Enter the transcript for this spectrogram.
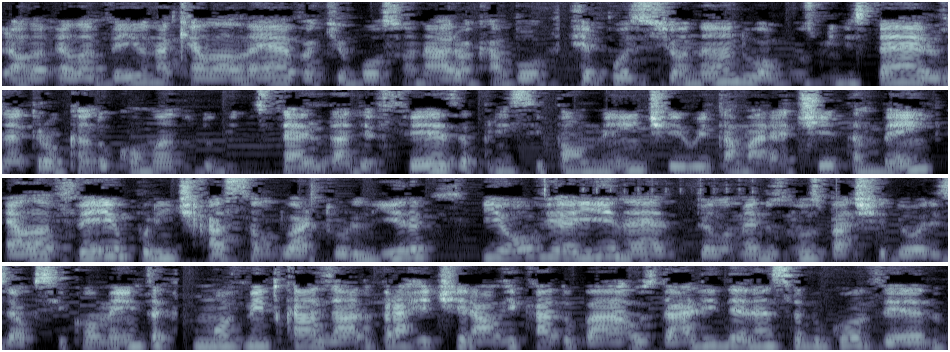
ela, ela veio naquela leva que o Bolsonaro acabou reposicionando alguns ministérios, né, trocando o comando do Ministério da Defesa, principalmente, e o Itamaraty também. Ela veio por indicação do Arthur Lira e houve aí, né, pelo menos nos bastidores é o que se comenta, um movimento casado para retirar o Ricardo Barros da liderança do governo.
